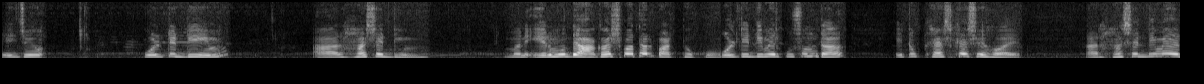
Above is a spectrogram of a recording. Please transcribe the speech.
এই যে পোলট্রির ডিম আর হাঁসের ডিম মানে এর মধ্যে আকাশ পাতার পার্থক্য। পোলট্রির ডিমের কুসুমটা একটু খ্যাসখ্যাসে হয়। আর হাঁসের ডিমের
